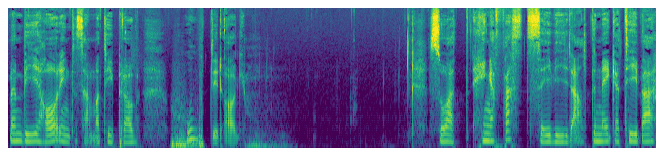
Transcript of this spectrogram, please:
men vi har inte samma typer av hot idag. Så att hänga fast sig vid allt det negativa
